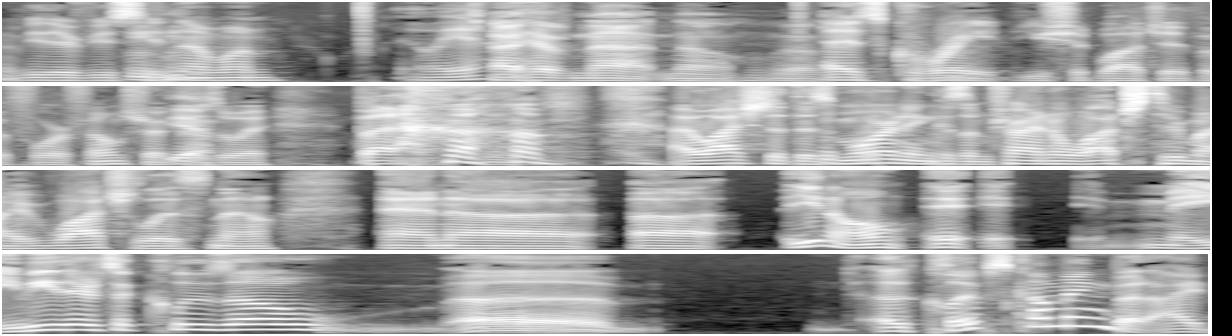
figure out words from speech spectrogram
Have either of you seen that one? Oh yeah, I have not. No, Uh, It's great. You should watch it before Filmstruck Yeah. goes away. But um, I watched it this morning because I'm trying to watch through my watch list now. And uh, uh, you know, it, it, maybe there's a Clouzot uh, eclipse coming, but I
